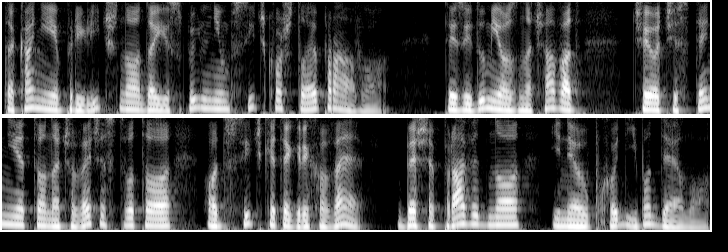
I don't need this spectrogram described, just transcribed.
така ни е прилично да изпълним всичко, що е право. Тези думи означават, че очистението на човечеството от всичките грехове беше праведно и необходимо дело.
